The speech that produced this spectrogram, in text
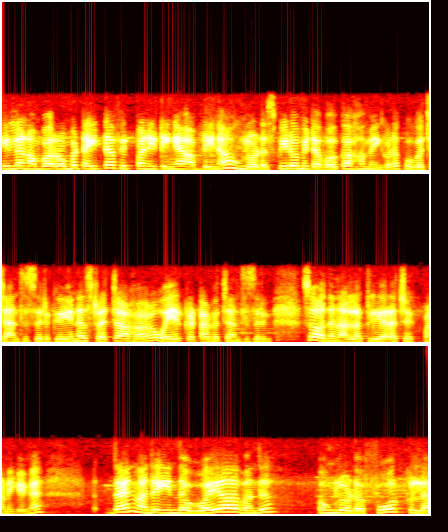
இல்லை நம்ம ரொம்ப டைட்டாக ஃபிட் பண்ணிட்டீங்க அப்படின்னா உங்களோட ஸ்பீடோமீட்டர் ஒர்க் ஆகாமே கூட போக சான்சஸ் இருக்குது ஏன்னா ஸ்ட்ரெச் ஆக ஒயர் கட் ஆக சான்சஸ் இருக்குது ஸோ அதை நல்லா கிளியராக செக் பண்ணிக்கோங்க. தென் வந்து இந்த ஒயர் வந்து உங்களோட ஃபோர்க்கில்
